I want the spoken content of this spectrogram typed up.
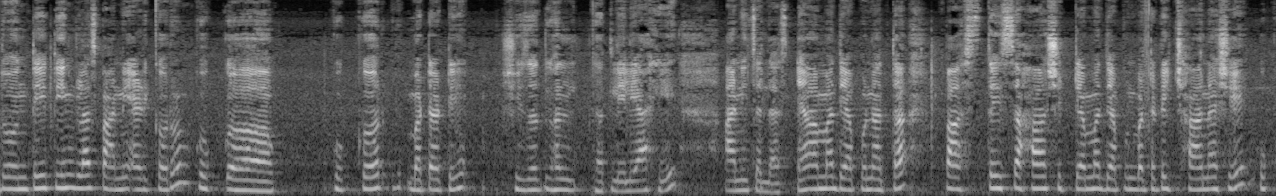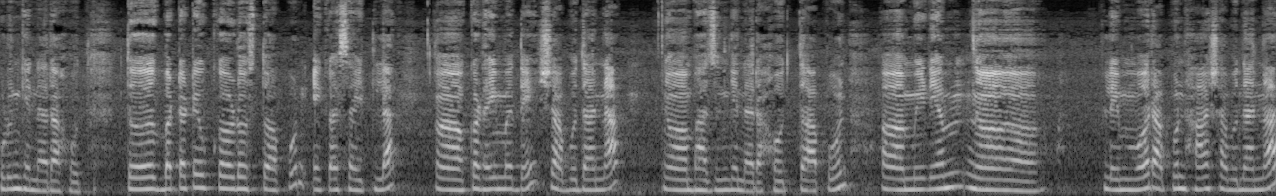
दोन ते तीन ग्लास पाणी ॲड करून कुक कुकर बटाटे शिजत घाल घातलेले आहे. आणि चला यामध्ये आपण आता पाच ते सहा शिट्ट्यामध्ये आपण बटाटे छान असे उकडून घेणार आहोत. तर बटाटे उकड असतो आपण एका साईडला कढईमध्ये साबुदाणा भाजून घेणार आहोत. तर आपण मीडियम फ्लेमवर आपण हा साबुदाणा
